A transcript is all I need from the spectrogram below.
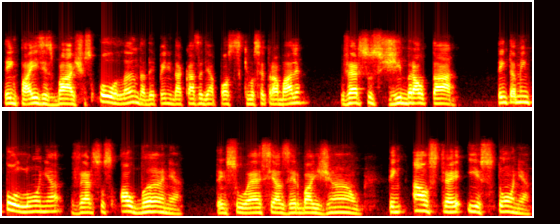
tem Países Baixos ou Holanda, depende da casa de apostas que você trabalha, versus Gibraltar. Tem também Polônia versus Albânia, tem Suécia e Azerbaijão, tem Áustria e Estônia,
